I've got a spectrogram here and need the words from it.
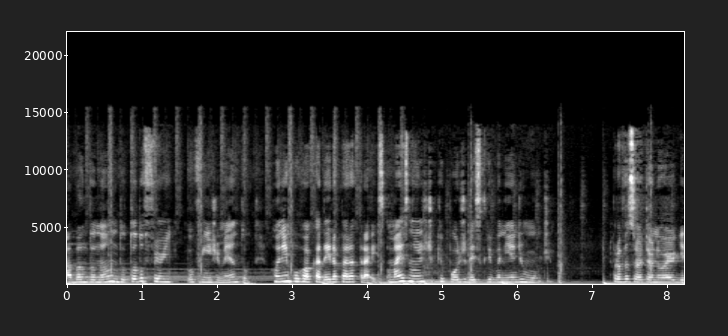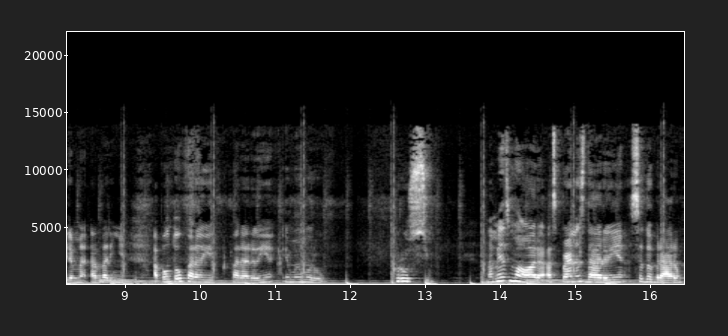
abandonando todo o fingimento, Rony empurrou a cadeira para trás, o mais longe que pôde da escrivaninha de Moody. O professor tornou a erguer a varinha, apontou para a aranha, e murmurou: Crúcio! Na mesma hora, as pernas da aranha se dobraram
